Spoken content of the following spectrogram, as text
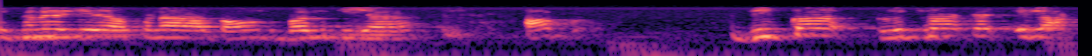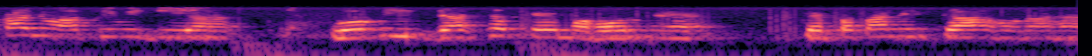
उसने ये अपना अकाउंट बंद किया है अब दीपका लुथरा के इलाका निवासी भी जी है वो भी दहशत के माहौल में है कि पता नहीं क्या होना है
